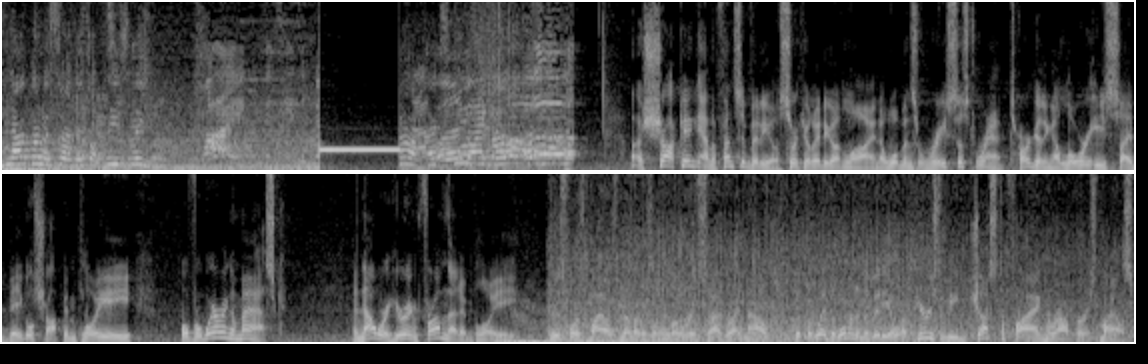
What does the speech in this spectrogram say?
He's not going to serve it, so please leave. Why? Because he's a No. Oh a shocking and offensive video circulating online. A woman's racist rant targeting a Lower East Side bagel shop employee over wearing a mask. And now we're hearing from that employee. News 4's Myles Miller is on the Lower East Side right now with the way the woman in the video appears to be justifying her outburst. Myles.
